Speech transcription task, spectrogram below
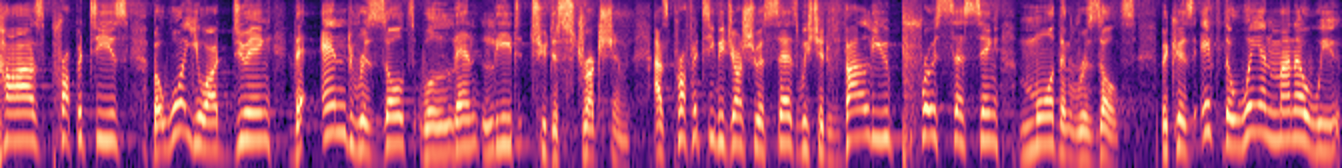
cars, properties, but what you are doing, the end result will then lead to destruction. As Prophet TB Joshua says, we should value processing more than results. Because if the way and manner we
